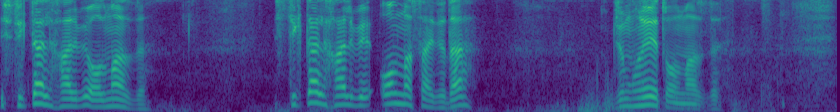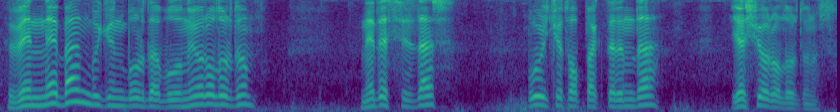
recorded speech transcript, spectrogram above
İstiklal Harbi olmazdı. İstiklal Harbi olmasaydı da Cumhuriyet olmazdı. Ve ne ben bugün burada bulunuyor olurdum ne de sizler bu ülke topraklarında yaşıyor olurdunuz.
